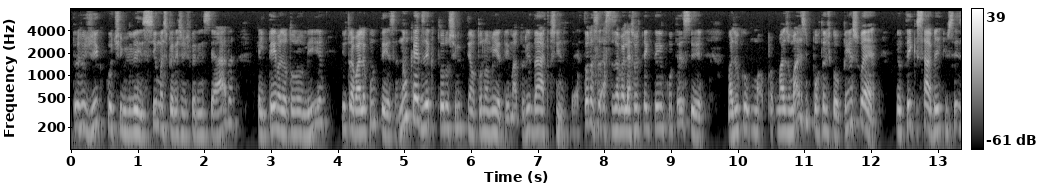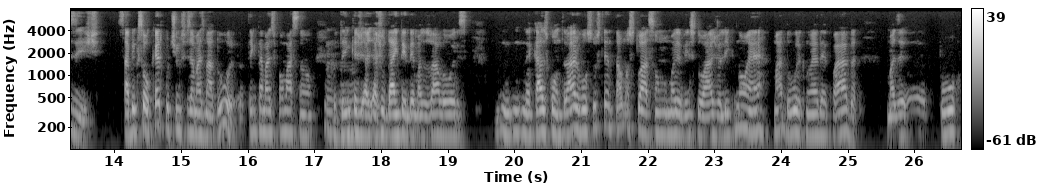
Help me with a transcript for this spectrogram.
prejudica que o time vivencie uma experiência diferenciada, que ele tenha mais autonomia e o trabalho aconteça. Não quer dizer que todo time tem autonomia, tem maturidade, assim, é, todas essas avaliações têm que, ter que acontecer. Mas o, mas o mais importante que eu penso é, eu tenho que saber que isso existe. Saber que se eu quero que o time seja mais maduro, eu tenho que dar mais informação, eu tenho que aj- ajudar a entender mais os valores. N- n- Caso contrário, eu vou sustentar uma situação, uma vivência do ágil ali que não é madura, que não é adequada, mas é por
